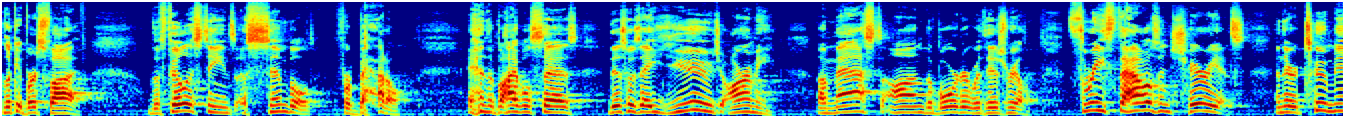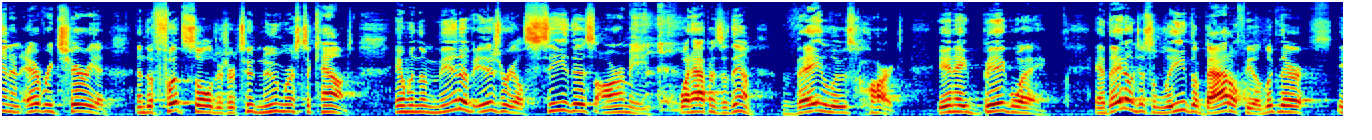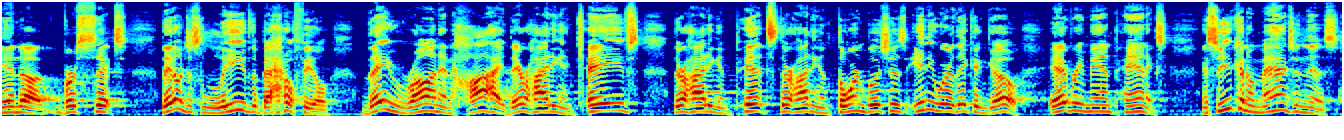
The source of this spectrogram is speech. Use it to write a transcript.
look at verse 5. The Philistines assembled for battle. And the Bible says this was a huge army amassed on the border with Israel 3,000 chariots and there are two men in every chariot, and the foot soldiers are too numerous to count. And when the men of Israel see this army, what happens to them? They lose heart in a big way. And they don't just leave the battlefield. Look there in uh, verse 6. They don't just leave the battlefield, they run and hide. They're hiding in caves, they're hiding in pits, they're hiding in thorn bushes, anywhere they can go. Every man panics. And so you can imagine this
